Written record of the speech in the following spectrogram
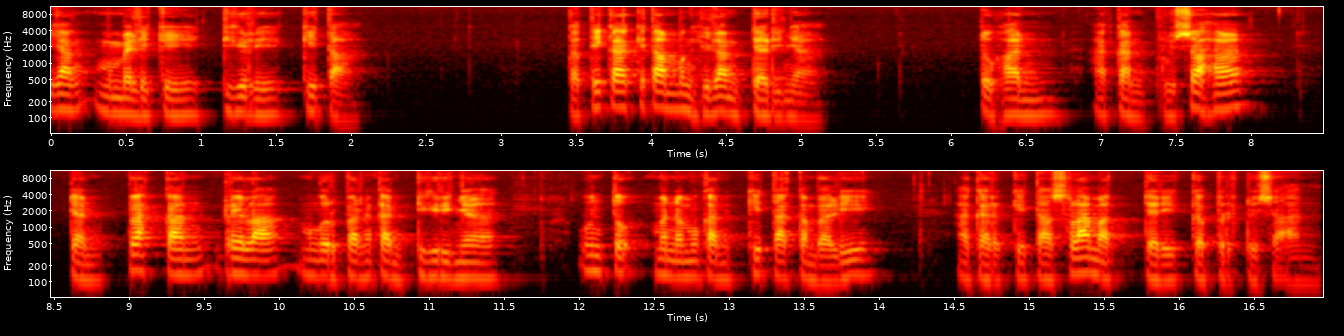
yang memiliki diri kita. Ketika kita menghilang darinya, Tuhan akan berusaha dan bahkan rela mengorbankan dirinya untuk menemukan kita kembali agar kita selamat dari keberdosaan.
